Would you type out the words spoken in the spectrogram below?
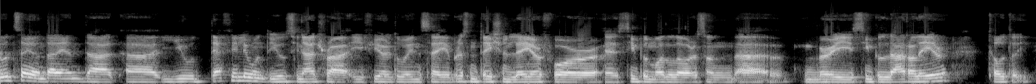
would say on that end that uh, you definitely want to use Sinatra if you're doing, say, a presentation layer for a simple model or some uh, very simple data layer. Totally.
